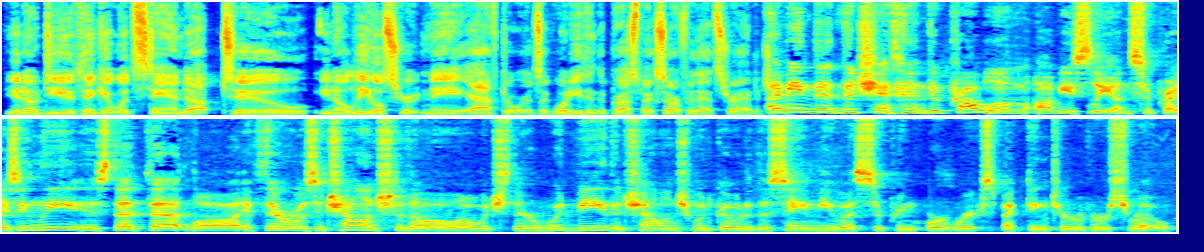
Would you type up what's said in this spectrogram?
You know, do you think it would stand up to, you know, legal scrutiny afterwards? Like, what do you think the prospects are for that strategy? I mean, the the ch- the problem, obviously, unsurprisingly, is that that law, if there was a challenge to the law, which there would be, the challenge would go to the same U.S. Supreme Court we're expecting to reverse Roe.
